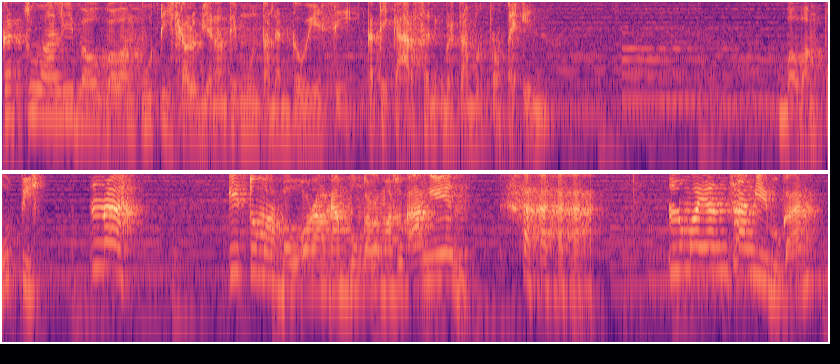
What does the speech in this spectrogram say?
Kecuali bau bawang putih kalau dia nanti muntah dan ke WC ketika arsenik bercampur protein bawang putih. Nah, itu mah bau orang kampung kalau masuk angin. Lumayan canggih bukan?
